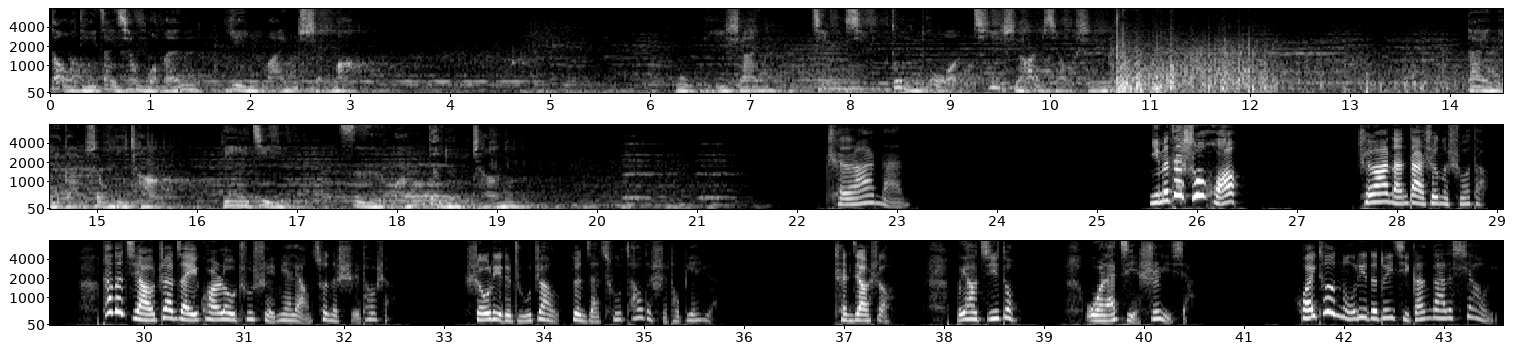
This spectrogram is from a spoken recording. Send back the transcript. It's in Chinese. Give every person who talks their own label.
Speaker 1: 到底在向我们隐瞒什么？武夷山惊心动魄七十二小时，带你感受一场逼近死亡的旅程。
Speaker 2: 陈阿南，你们在说谎！陈阿南大声的说道，他的脚站在一块露出水面两寸的石头上，手里的竹杖顿在粗糙的石头边缘。陈教授，不要激动，我来解释一下。怀特努力的堆起尴尬的笑意，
